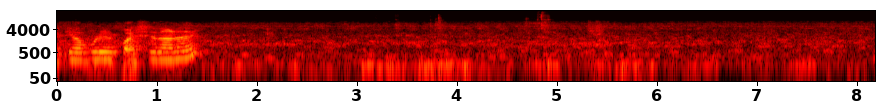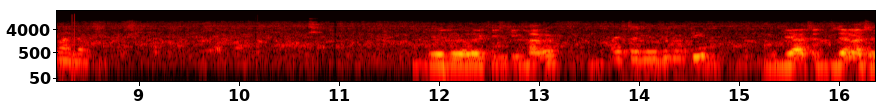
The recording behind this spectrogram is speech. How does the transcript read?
একে অপরের পাশে দাঁড়ায়। ভালো। কি কি খাবে? হয়তো দুধ রুটি। যে আছে জানা আছে।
